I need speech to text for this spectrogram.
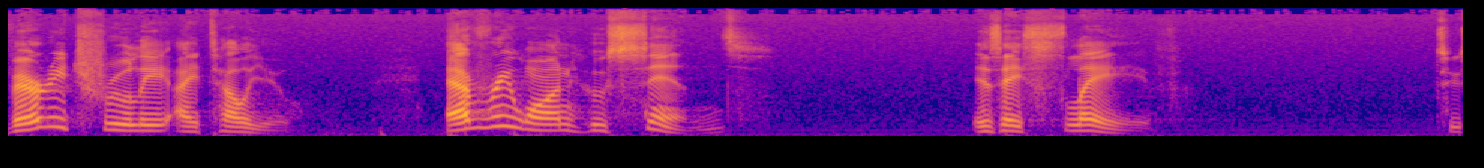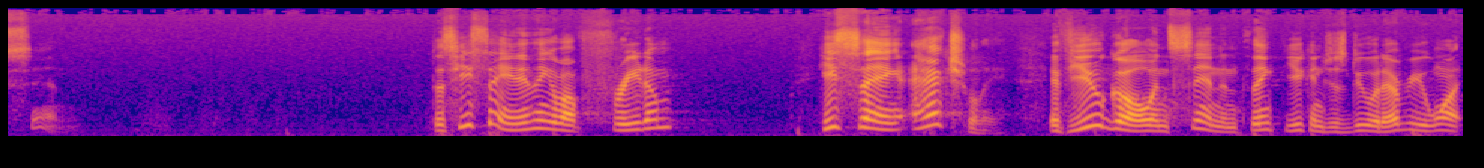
Very truly I tell you, everyone who sins is a slave to sin. Does he say anything about freedom? He's saying, actually, if you go and sin and think you can just do whatever you want,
